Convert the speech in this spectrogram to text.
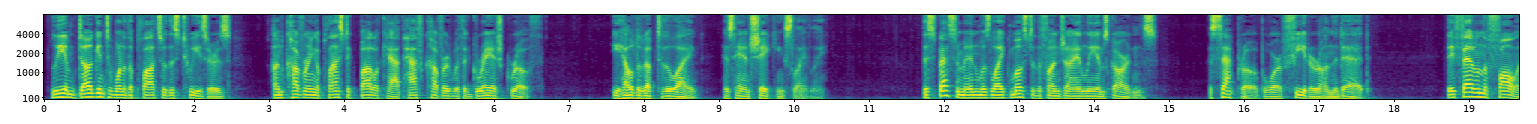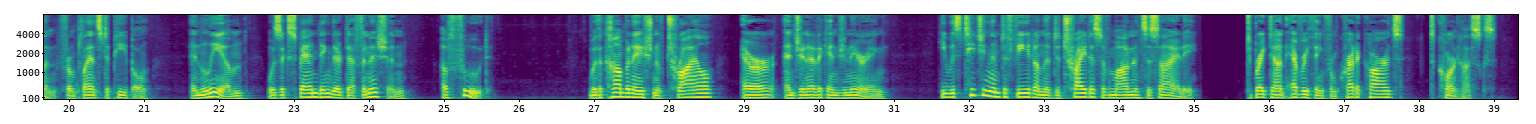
Liam dug into one of the plots with his tweezers uncovering a plastic bottle cap half covered with a grayish growth. He held it up to the light, his hand shaking slightly. The specimen was like most of the fungi in Liam's gardens a saprobe or feeder on the dead. They fed on the fallen from plants to people, and Liam was expanding their definition of food. With a combination of trial, error, and genetic engineering, he was teaching them to feed on the detritus of modern society, to break down everything from credit cards to corn husks.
